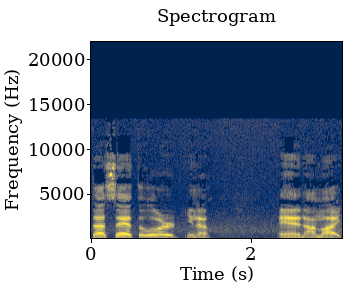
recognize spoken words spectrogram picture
thus saith the Lord, you know. And I'm like,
